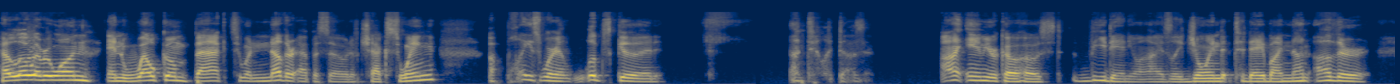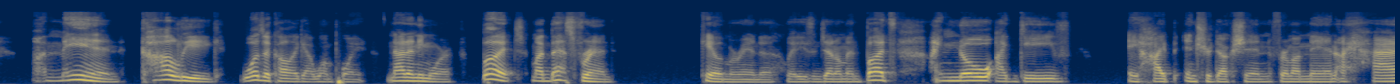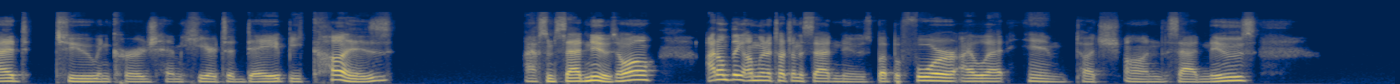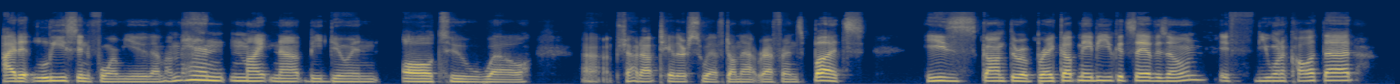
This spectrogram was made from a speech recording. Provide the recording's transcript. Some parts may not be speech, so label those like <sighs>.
Hello, everyone, and welcome back to another episode of Check Swing, a place where it looks good until it doesn't. I am your co host, the Daniel Isley, joined today by none other, my man, colleague, was a colleague at one point, not anymore, but my best friend, Caleb Miranda, ladies and gentlemen. But I know I gave a hype introduction for my man. I had to encourage him here today because I have some sad news. Well, I don't think I'm going to touch on the sad news, but before I let him touch on the sad news, I'd at least inform you that my man might not be doing all too well. Uh, shout out Taylor Swift on that reference, but he's gone through a breakup, maybe you could say, of his own, if you want to call it that,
